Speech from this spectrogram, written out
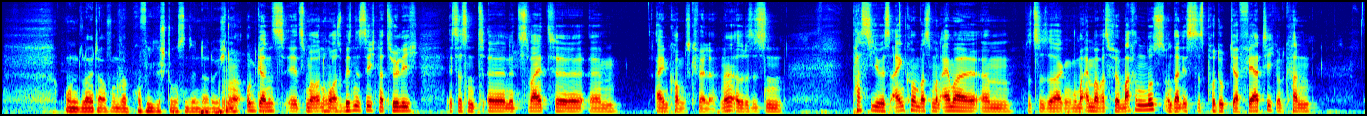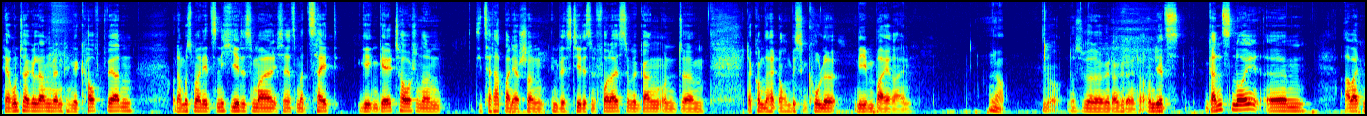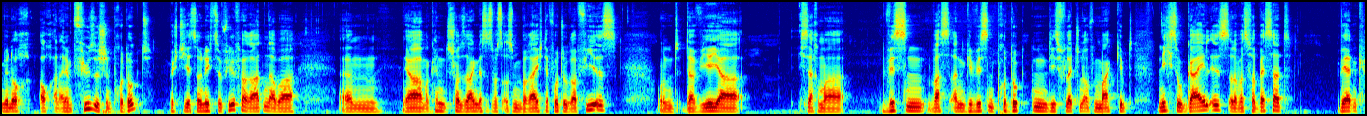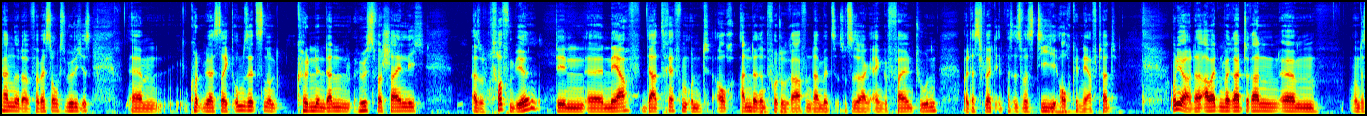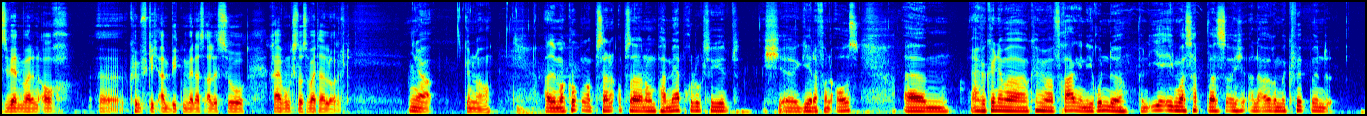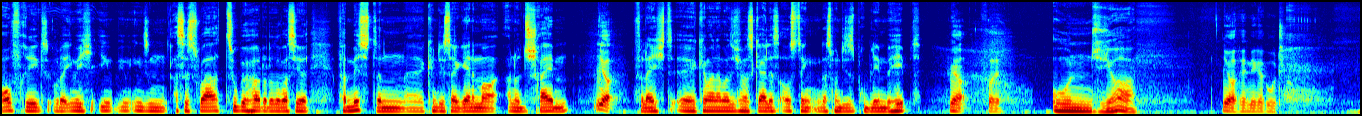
und Leute auf unser Profil gestoßen sind dadurch. Ne? Ja, und ganz jetzt mal auch nochmal aus Business-Sicht, natürlich ist das ein, äh, eine zweite ähm, Einkommensquelle. Ne? Also das ist ein passives Einkommen, was man einmal ähm, sozusagen, wo man einmal was für machen muss und dann ist das Produkt ja fertig und kann heruntergeladen werden, kann gekauft werden. Und da muss man jetzt nicht jedes Mal, ich sag jetzt mal, Zeit gegen Geld tauschen, sondern die Zeit hat man ja schon investiert, ist in Vorleistung gegangen und ähm, da kommt halt noch ein bisschen Kohle nebenbei rein. Ja. Ja, das wäre der Gedanke dahinter. Und jetzt ganz neu ähm, arbeiten wir noch auch an einem physischen Produkt. Möchte ich jetzt noch nicht zu viel verraten, aber ähm, ja, man kann schon sagen, dass es was aus dem Bereich der Fotografie ist. Und da wir ja, ich sag mal, wissen, was an gewissen Produkten, die es vielleicht schon auf dem Markt gibt, nicht so geil ist oder was verbessert werden kann oder verbesserungswürdig ist, ähm, konnten wir das direkt umsetzen und können dann höchstwahrscheinlich, also hoffen wir, den äh, Nerv da treffen und auch anderen Fotografen damit sozusagen einen Gefallen tun, weil das vielleicht etwas ist, was die auch genervt hat. Und ja, da arbeiten wir gerade dran ähm, und das werden wir dann auch äh, künftig anbieten, wenn das alles so reibungslos weiterläuft. Ja, genau. Also mal gucken, ob es da, noch ein paar mehr Produkte gibt. Ich äh, gehe davon aus. Ähm, ja, wir können ja mal, können ja mal fragen in die Runde, wenn ihr irgendwas habt, was euch an eurem Equipment aufregt oder irgendwelche, irg- irgendein Accessoire, Zubehör oder so, was ihr vermisst, dann äh, könnt ihr es ja gerne mal an uns schreiben. Ja, Vielleicht äh, kann man da mal sich was Geiles ausdenken, dass man dieses Problem behebt. ja, voll. Und ja, Ja, wäre mega gut.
